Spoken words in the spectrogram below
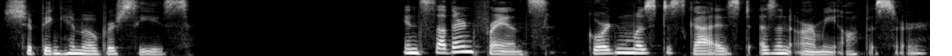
shipping him overseas. In southern France, Gordon was disguised as an army officer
